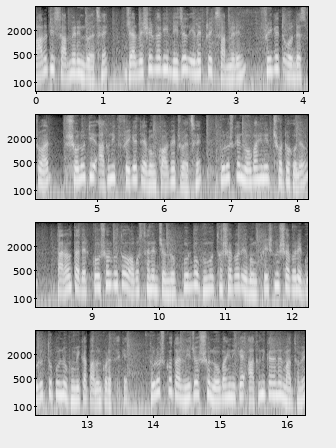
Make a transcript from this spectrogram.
বারোটি সাবমেরিন রয়েছে, যার বেশিরভাগই ডিজেল ইলেকট্রিক সাবমেরিন। ফ্রিগেট ও ডেস্ট্রয়ার, ষোলোটি আধুনিক ফ্রিগেট এবং করভেট রয়েছে। তুরস্কের নৌবাহিনীর ছোট হলেও, তারাও তাদের কৌশলগত অবস্থানের জন্য পূর্ব ভূমধ্যসাগর এবং কৃষ্ণ সাগরে গুরুত্বপূর্ণ ভূমিকা পালন করে থাকে। তুরস্ক তার নিজস্ব নৌবাহিনীকে আধুনিকায়নের মাধ্যমে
